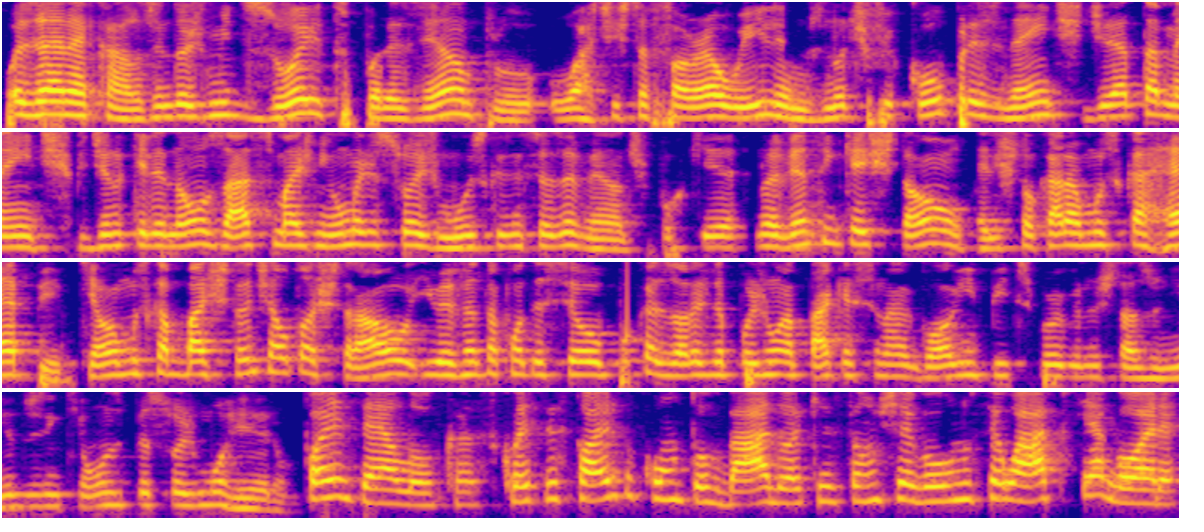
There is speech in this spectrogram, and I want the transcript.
Pois é, né, Carlos? Em 2018, por exemplo, o artista Pharrell Williams notificou o presidente diretamente, pedindo que ele não usasse mais nenhuma de suas músicas em seus eventos, porque no evento em questão, eles tocaram a música Rap, que é uma música bastante alto astral, e o evento aconteceu poucas horas depois de um ataque à sinagoga em Pittsburgh, nos Estados Unidos, em que 11 pessoas morreram. Pois é, Lucas. Com esse histórico conturbado, a questão chegou no seu ápice agora,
